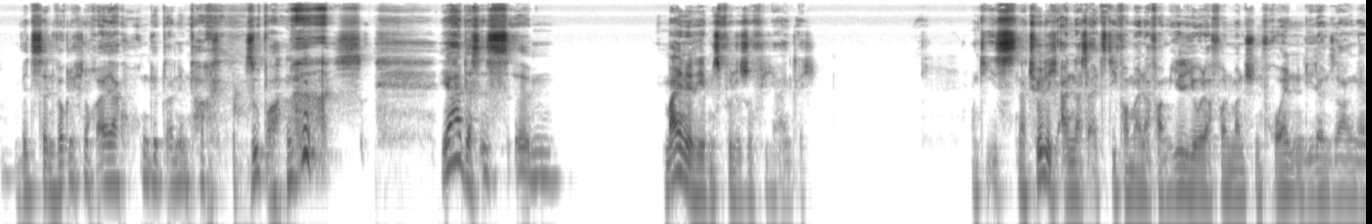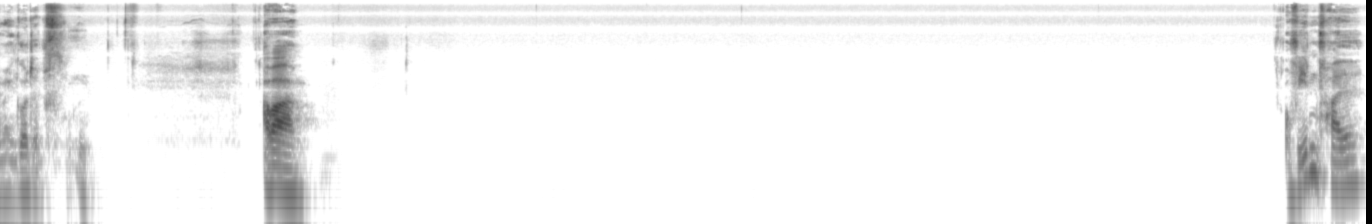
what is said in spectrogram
Wenn es dann wirklich noch Eierkuchen gibt an dem Tag, super. ja, das ist ähm, meine Lebensphilosophie eigentlich. Und die ist natürlich anders als die von meiner Familie oder von manchen Freunden, die dann sagen, ja mein Gott. Pff. Hm. Aber auf jeden Fall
